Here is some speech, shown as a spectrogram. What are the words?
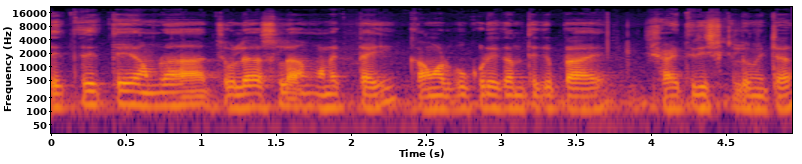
দেখতে দেখতে আমরা চলে আসলাম অনেকটাই। কামারপুকুর এখান থেকে প্রায় সাঁত্রিশ কিলোমিটার।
